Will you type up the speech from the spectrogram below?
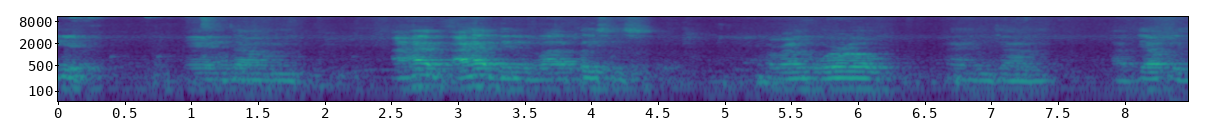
here. And um, I have I have been in a lot of places around the world, and um, I've dealt with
